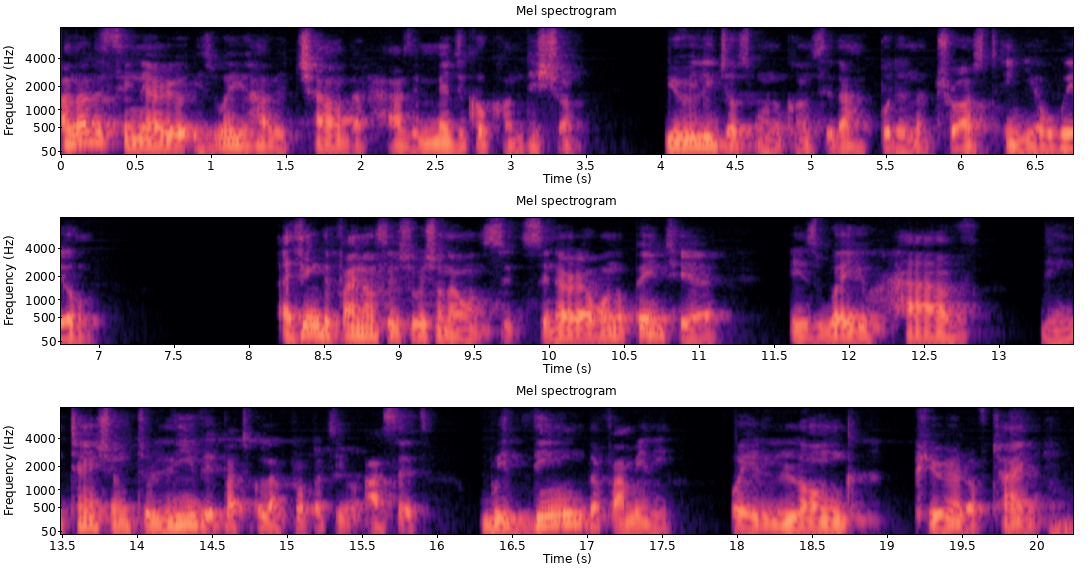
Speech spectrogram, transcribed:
Another scenario is where you have a child that has a medical condition. You really just want to consider putting a trust in your will. I think the final situation I want scenario I want to paint here is where you have the intention to leave a particular property or asset within the family for a long period of time.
